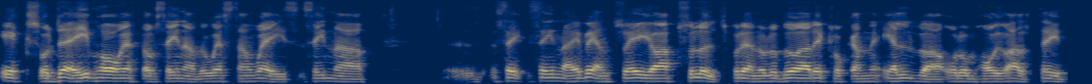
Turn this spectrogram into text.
X och Dave har ett av sina, The Western Ways, sina eh, sina event så är jag absolut på den och då börjar det klockan 11 och de har ju alltid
